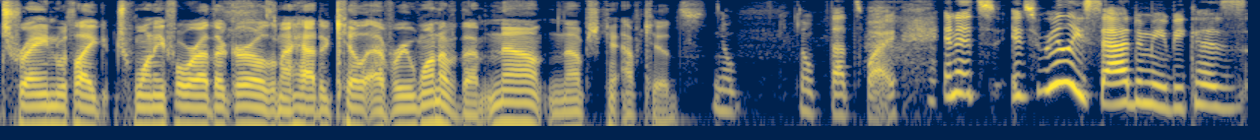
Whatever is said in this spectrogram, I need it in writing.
trained with, like, 24 other girls and I had to kill every one of them. No, nope, she can't have kids. Nope. Nope, that's why. And it's it's really sad to me because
